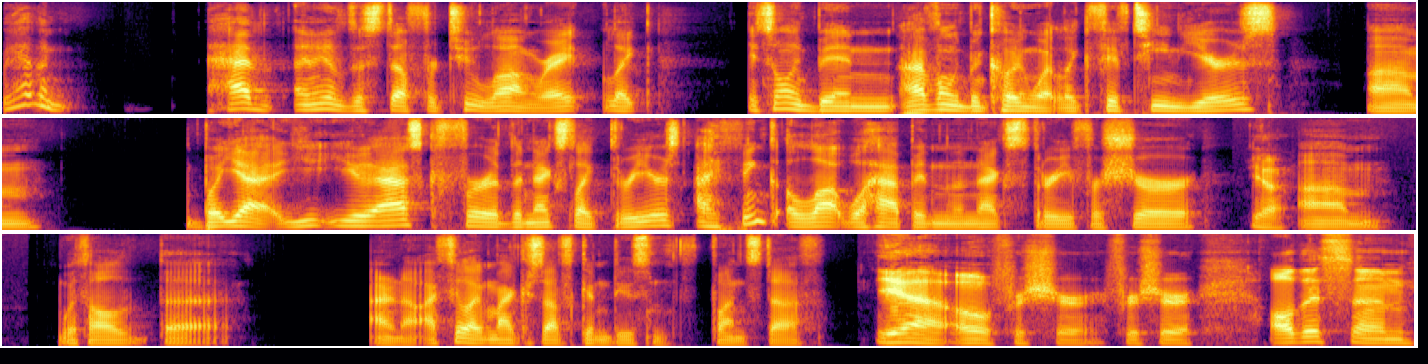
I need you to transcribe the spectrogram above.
we haven't had any of this stuff for too long, right? Like it's only been I've only been coding what like 15 years. Um but yeah, you, you ask for the next like 3 years. I think a lot will happen in the next 3 for sure. yeah Um with all the I don't know. I feel like Microsoft's to do some fun stuff. Yeah, oh for sure, for sure. All this um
